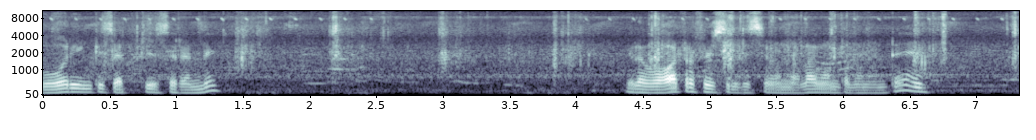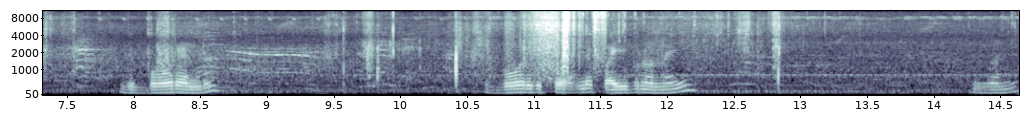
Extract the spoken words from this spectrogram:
బోరింగ్కి సెట్ చేశారండి. ఇలా వాటర్ ఫెసిలిటీస్ ఇవ్వండి ఎలా ఉంటుందని అంటే ఇది బోర్ అండి. బోర్కి చూడండి పైపులు ఉన్నాయి. ఇదిగోండి.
